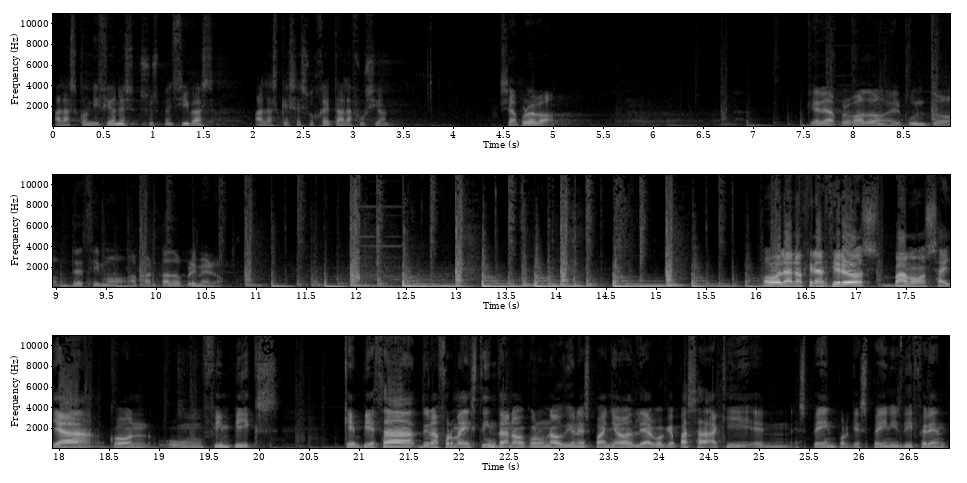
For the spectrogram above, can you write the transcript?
a las condiciones suspensivas a las que se sujeta la fusión. Se aprueba. Queda aprobado el punto décimo, apartado primero. Hola, no financieros. Vamos allá con un FinPix que empieza de una forma distinta, ¿no? Con un audio en español de algo que pasa aquí en Spain, porque Spain is different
